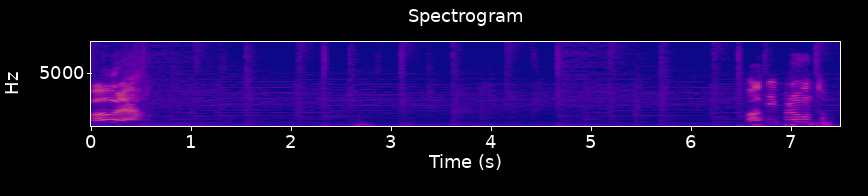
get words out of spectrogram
Bora. Botem pronto.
